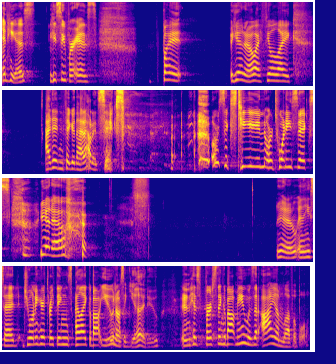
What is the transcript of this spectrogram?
And he is. He super is. But, you know, I feel like I didn't figure that out at six. or 16 or 26, you know. you know, and he said, Do you want to hear three things I like about you? And I was like, Yeah, I do. And his first thing about me was that I am lovable.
